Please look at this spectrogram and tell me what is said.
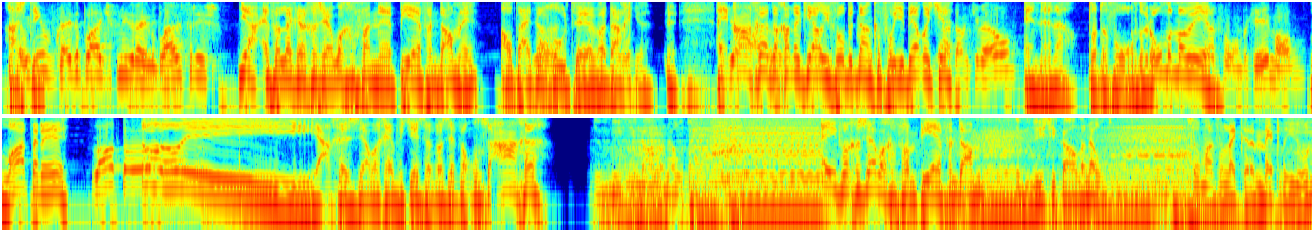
hartstikke... het plaatje van iedereen op luisteren is. Ja, even lekker gezellig van eh, Pierre van Dam, hè? Altijd wel Ja, goed, eh, wat dacht je? Eh, hey, Ja, dan ga ik jou hiervoor bedanken voor je belletje. Ja, dankjewel. En eh, nou, tot de volgende ronde maar weer. Tot de volgende keer, man. Later, hè? Later. Hoi. Ja, gezellig eventjes. Dat was even onze Age. De muzikale noot. Even gezellige van Pierre van Dam. De muzikale noot. Zullen we maar even lekker een medley doen?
